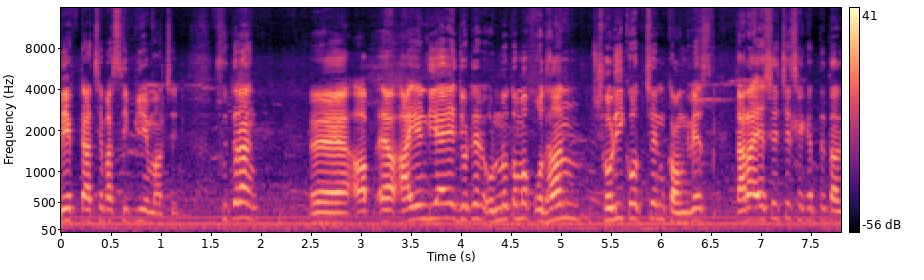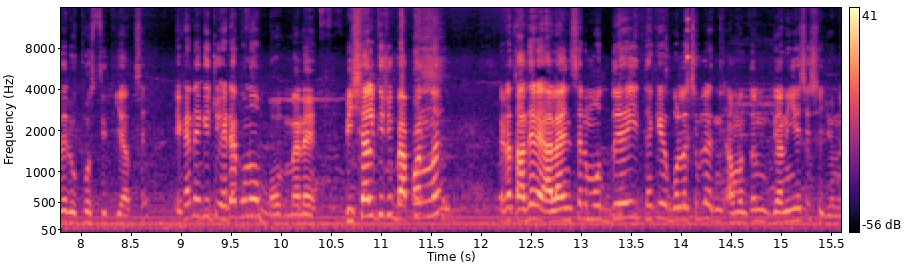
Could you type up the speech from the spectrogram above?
লেফট আছে বা সিপিএম আছে। সুতরাং আইএনডিআই জোটের অন্যতম প্রধান শরিক হচ্ছেন কংগ্রেস। তারা এসেছে সেক্ষেত্রে তাদের উপস্থিতি আছে। এখানে কিছু এটা কোনো মানে বিশাল কিছু ব্যাপার নয়। এটা তাদের অ্যালায়েন্সের মধ্যেই থেকে বলেছে বলে আমন্ত্রণ জানিয়েছে সেই জন্য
